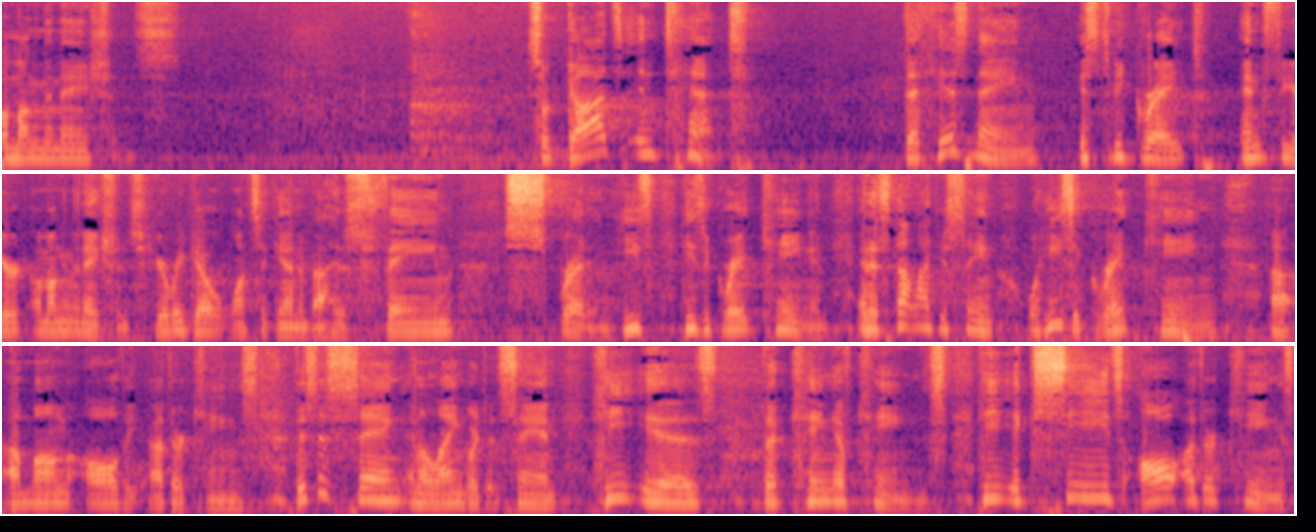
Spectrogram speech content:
among the nations. So God's intent that his name is to be great and feared among the nations. Here we go once again about his fame spreading. He's, he's a great king. And, and it's not like you're saying, well, he's a great king uh, among all the other kings. This is saying in a language that's saying he is the king of kings. He exceeds all other kings,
